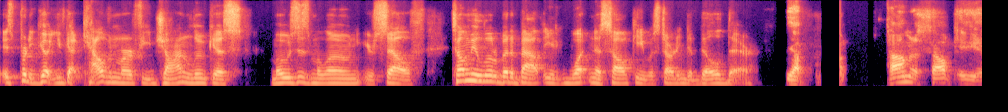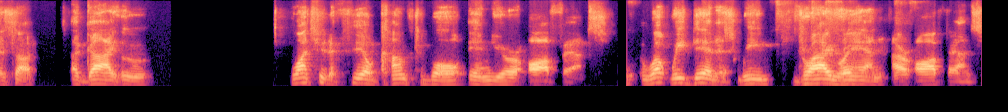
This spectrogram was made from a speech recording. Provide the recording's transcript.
is pretty good. You've got Calvin Murphy, John Lucas, Moses Malone, yourself. Tell me a little bit about what Nissalke was starting to build there. Yep. Tom Nissalke is a, a guy who wants you to feel comfortable in your offense what we did is we dry ran our offense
